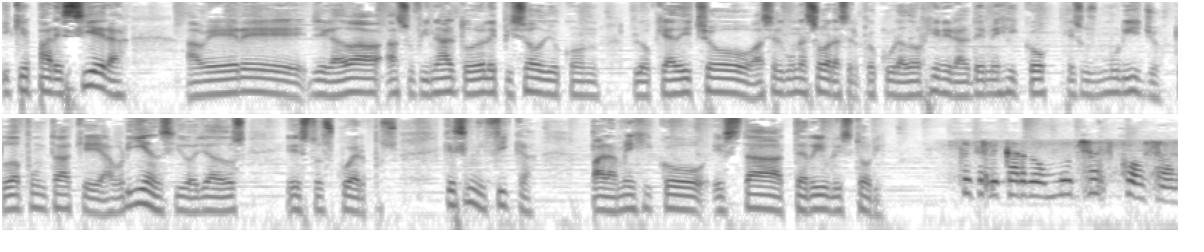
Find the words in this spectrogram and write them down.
y que pareciera haber eh, llegado a, a, su final todo el episodio con lo que ha dicho hace algunas horas el Procurador General de México, Jesús Murillo. Todo apunta a que habrían sido hallados estos cuerpos. ¿Qué significa para México esta terrible historia? Pues Ricardo, muchas cosas.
